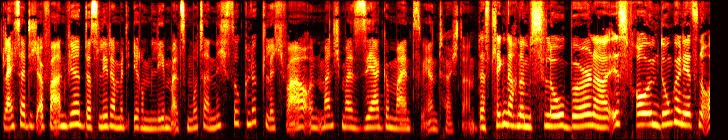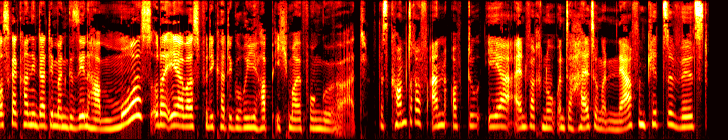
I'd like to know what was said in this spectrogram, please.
Gleichzeitig erfahren wir, dass Leda mit ihrem Leben als Mutter nicht so glücklich war und manchmal sehr gemein zu ihren Töchtern. Das klingt nach einem Slow Burner. Ist Frau im Dunkeln jetzt ein Oscar-Kandidat, den man gesehen haben muss oder eher was für die Kategorie hab ich mal von gehört? Das kommt darauf an, ob du eher einfach nur Unterhaltung und Nervenkitzel willst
